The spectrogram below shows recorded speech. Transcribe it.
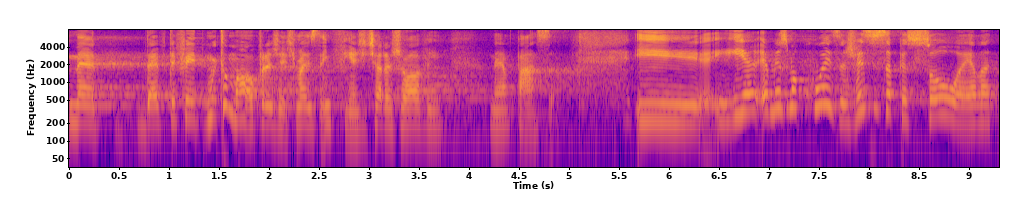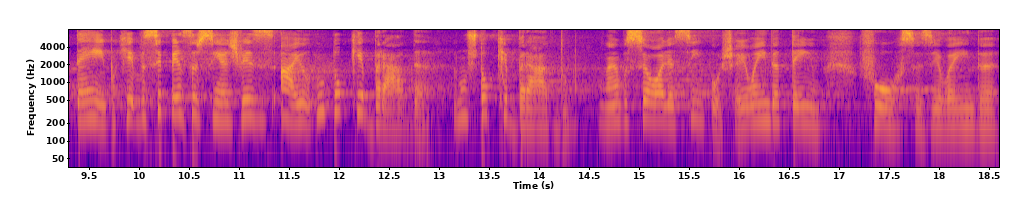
né, deve ter feito muito mal para a gente, mas enfim, a gente era jovem, né, passa. E, e, é a mesma coisa, às vezes a pessoa ela tem, porque você pensa assim, às vezes, ah, eu não estou quebrada, eu não estou quebrado. Né? Você olha assim, poxa, eu ainda tenho forças, eu ainda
